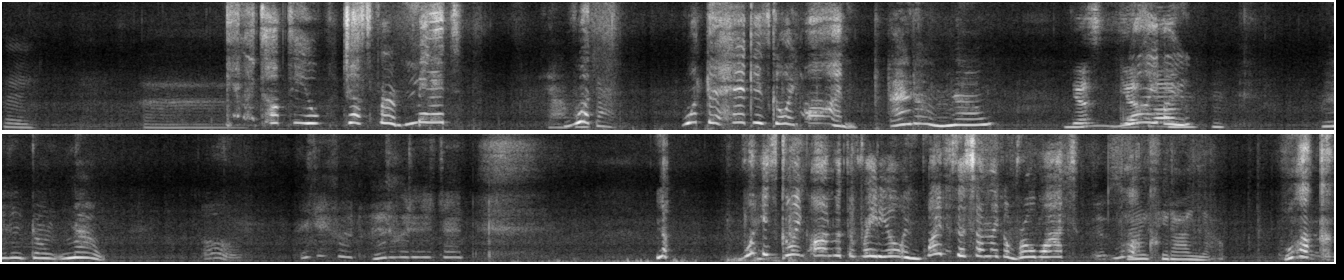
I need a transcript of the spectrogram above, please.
hey. Uh, Can I talk to you just for a minute? yeah, What? that? What the heck is going on? I don't know. Yes, yes, Why are Mom. you? Really don't know. Oh. This is what literally said. No. What is going on with the radio and why does it sound like a robot? It's How Look, should I know? look,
